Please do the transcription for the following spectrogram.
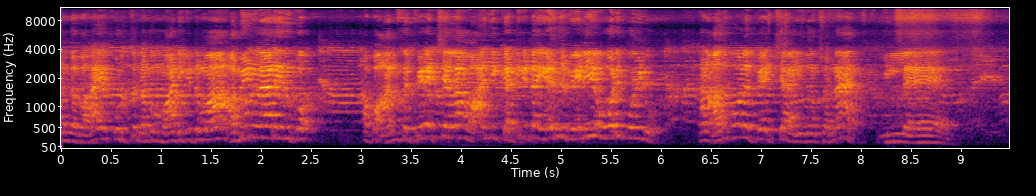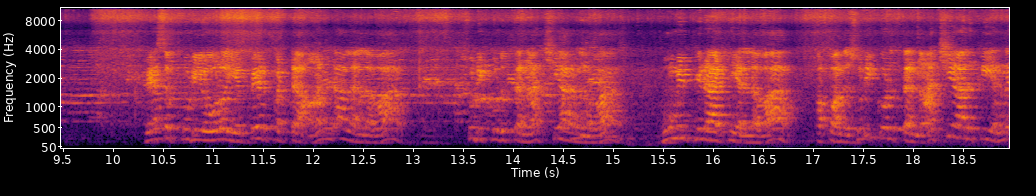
அந்த வாயை கொடுத்து நம்ம மாட்டிக்கிட்டோமா அப்படின்னு வேற இருக்கும். அப்ப அந்த பேச்செல்லாம் வாங்கி கட்டிக்கிட்டா எழுந்து வெளியே ஓடி போயிடும். ஆனால் அது போல பேச்சா இதுன்னு சொன்னா இல்ல. பேசக்கூடியவளோ எப்பேற்பட்ட ஆண்டாள் அல்லவா? சுடி கொடுத்த நாச்சியார் அல்லவா? பூமி பிராட்டி அல்லவா? அப்ப அந்த சுடி கொடுத்த நாச்சியாருக்கு என்ன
